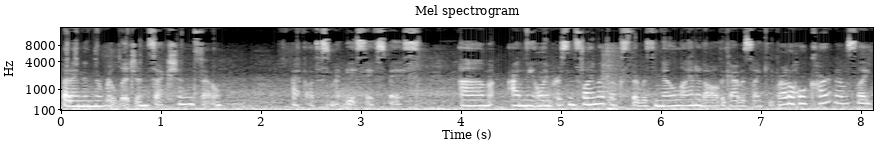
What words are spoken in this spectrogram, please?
but I'm in the religion section, so I thought this might be a safe space. Um, I'm the only person selling my books. There was no line at all. The guy was like, you brought a whole cart? And I was like,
